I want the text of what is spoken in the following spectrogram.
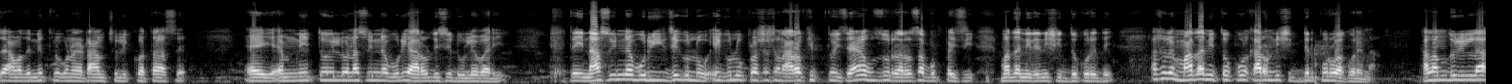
যে আমাদের নেত্রকোনার একটা আঞ্চলিক কথা আছে। এই এমনি তো হইল নাসুন্না বুড়ি, আরও দিছে ঢুলে বাড়ি। তো এই নাসুন্না বুড়ি যেগুলো, এগুলো প্রশাসন আরও ক্ষিপ্ত হয়েছে হ্যাঁ হুজুর আরও সাপোর্ট পাইছি, মাদানিরে নিষিদ্ধ করে দেয়। আসলে মাদানি তো কারণ নিষিদ্ধের পড়ুয়া করে না। আলহামদুলিল্লাহ,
